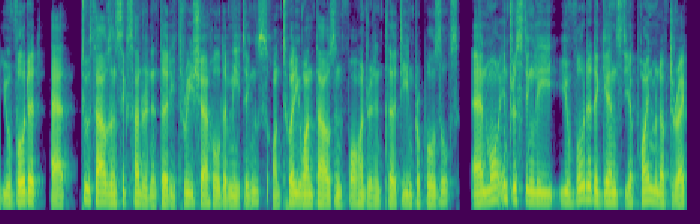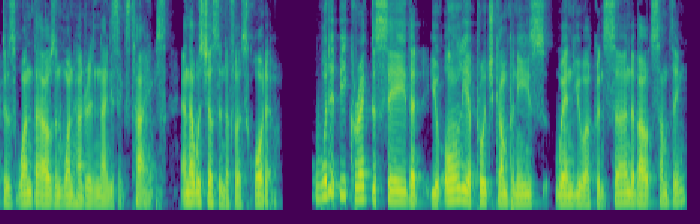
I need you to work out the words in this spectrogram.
You voted at 2,633 shareholder meetings on 21,413 proposals. And more interestingly, you voted against the appointment of directors 1,196 times. And that was just in the first quarter. Would it be correct to say that you only approach companies when you are concerned about something?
